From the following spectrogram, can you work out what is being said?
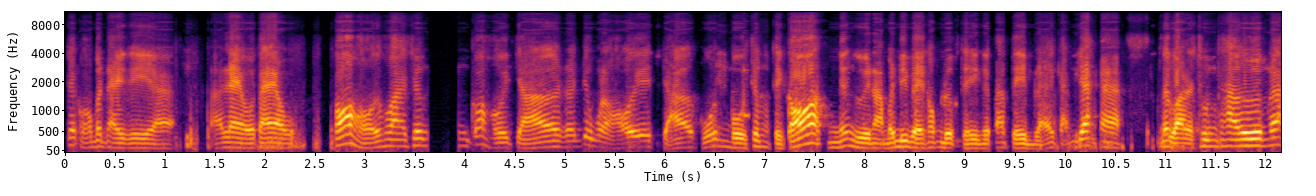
Chứ còn bên này thì à, à, lèo tèo có hội hoa xuân có hội chợ nói chung là hội chợ của mùa xuân thì có. Những người nào mà đi về không được thì người ta tìm lại cảm giác à, nó gọi là xuân tha hương đó.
